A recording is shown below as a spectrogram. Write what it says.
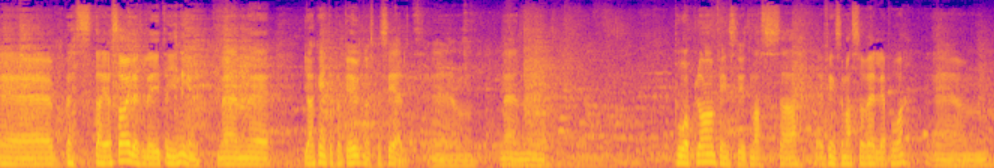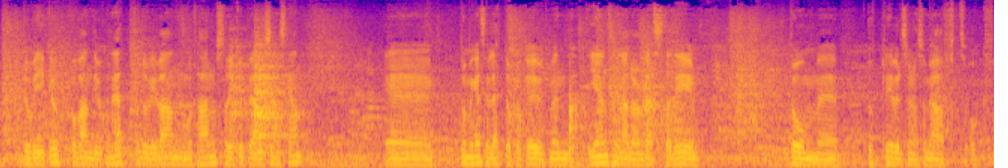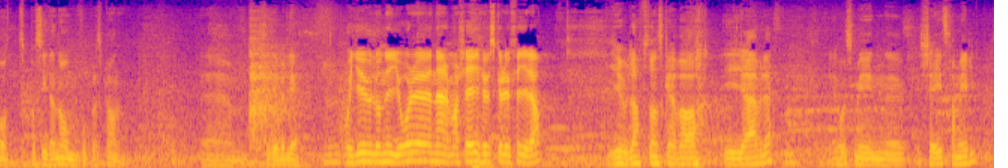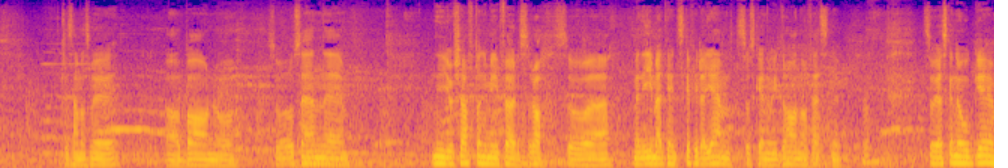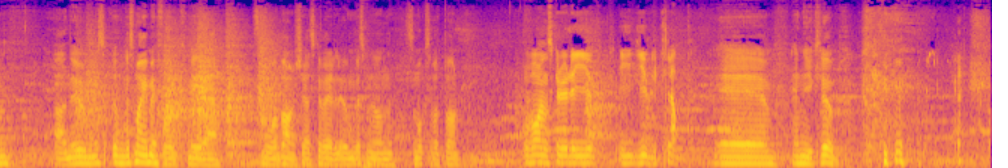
Eh, bästa, jag sa ju det till dig i tidningen, men eh, jag kan inte plocka ut något speciellt. Eh, men eh, på plan finns det ju ett massa, det finns en massa att välja på. Eh, då vi gick upp och vann division 1 och då vi vann mot Halmstad och gick upp i Allsvenskan. Eh, de är ganska lätta att plocka ut, men egentligen alla de bästa, det är de eh, upplevelserna som jag haft och fått på sidan om fotbollsplanen. Ehm, Så det är väl det. Och jul och nyår eh, närmar sig. Hur ska du fira? Julafton ska jag vara i Gävle eh, hos min eh, tjejs familj tillsammans med ja, barn och så. Och sen eh, nyårsafton är min födelsedag. Så, eh, men i och med att jag inte ska fylla jämnt så ska jag nog inte ha någon fest nu. Så jag ska nog... Eh, ja, nu umgås, umgås man ju med folk med små barn så jag ska väl umgås med någon som också fått barn. Och vad önskar du dig i, i julklapp? Eh, en ny klubb.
